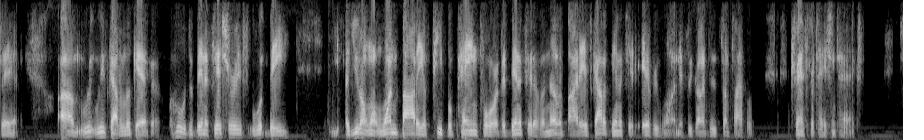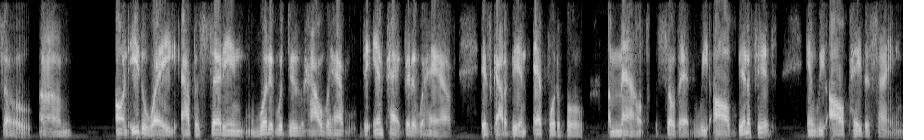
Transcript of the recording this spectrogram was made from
set um, we, have got to look at who the beneficiaries would be. You don't want one body of people paying for the benefit of another body. It's got to benefit everyone if we're going to do some type of transportation tax. So, um, on either way, after studying what it would do, how it would have the impact that it would have, it's got to be an equitable amount so that we all benefit and we all pay the same.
